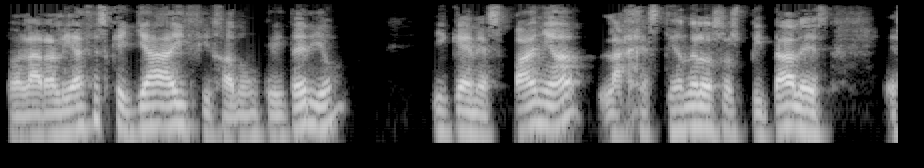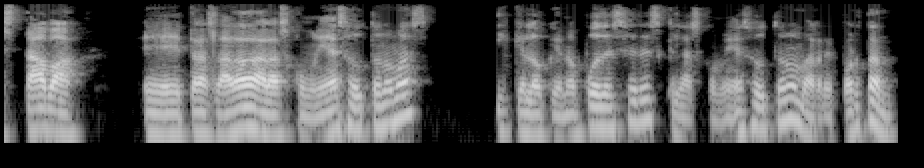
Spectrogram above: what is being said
Pero la realidad es que ya hay fijado un criterio y que en España la gestión de los hospitales estaba eh, trasladada a las comunidades autónomas y que lo que no puede ser es que las comunidades autónomas reportan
